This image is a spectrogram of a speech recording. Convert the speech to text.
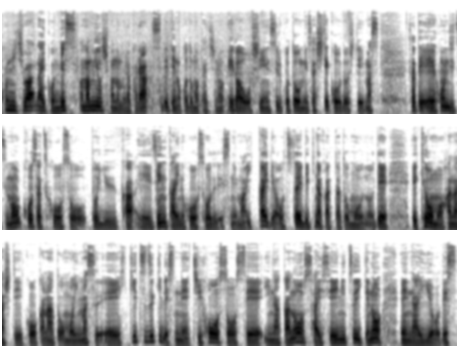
こんにちは、ライコンです。奄美大島の村からすべての子供たちの笑顔を支援することを目指して行動しています。さて、えー、本日も考察放送というか、えー、前回の放送でですね、まあ1回ではお伝えできなかったと思うので、えー、今日も話していこうかなと思います。え引き続きですね、地方創生、田舎の再生についての、え内容です。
